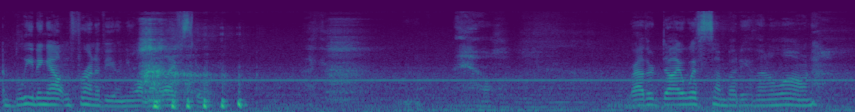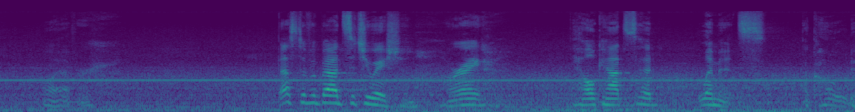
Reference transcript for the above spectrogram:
I'm bleeding out in front of you and you want my life story. Hell. Rather die with somebody than alone. Whatever. Best of a bad situation, alright? The Hellcats had limits, a code.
